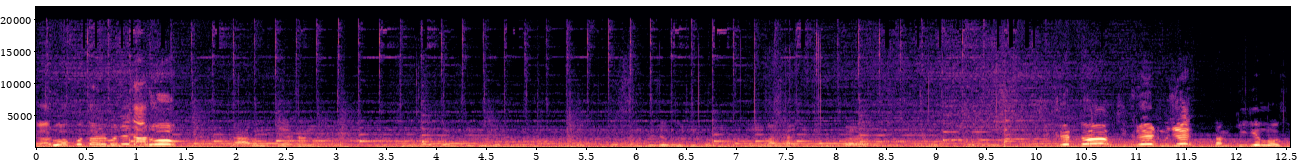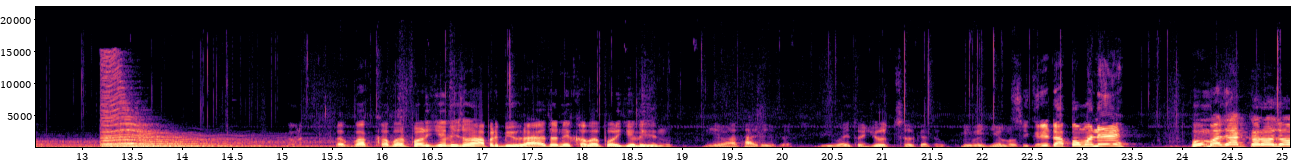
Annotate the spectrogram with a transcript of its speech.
દારૂ આપો તમે મને દારૂ. દારૂ ક્યાં છે. શું શકું એમાં છે કરે? સિગરેટ તો સિગરેટ મુજે ધમકી ગયેલો છે લગભગ ખબર પડી ગયેલી છે આપણે બીવરાયો તો ને ખબર પડી ગયેલી છે એમાં થાય છે બીવાય તો જો જ શકે તો બીવાઈ ગયેલો સિગરેટ આપો મને હું મજાક કરો છો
